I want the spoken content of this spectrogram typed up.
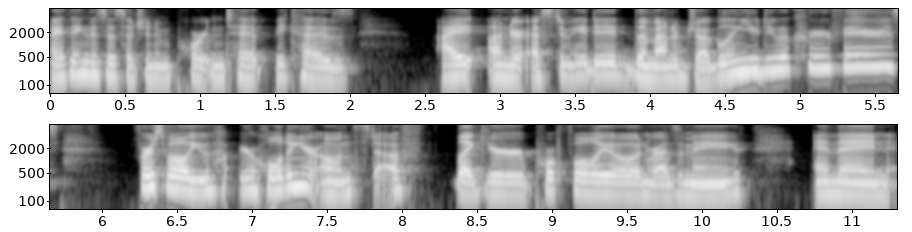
I think this is such an important tip because i underestimated the amount of juggling you do at career fairs. First of all you you're holding your own stuff like your portfolio and resume and then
